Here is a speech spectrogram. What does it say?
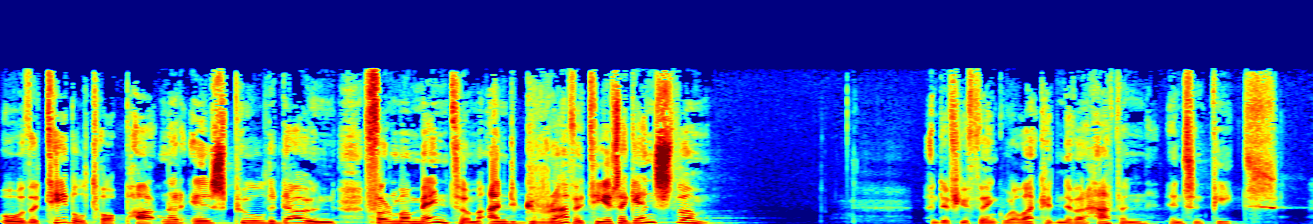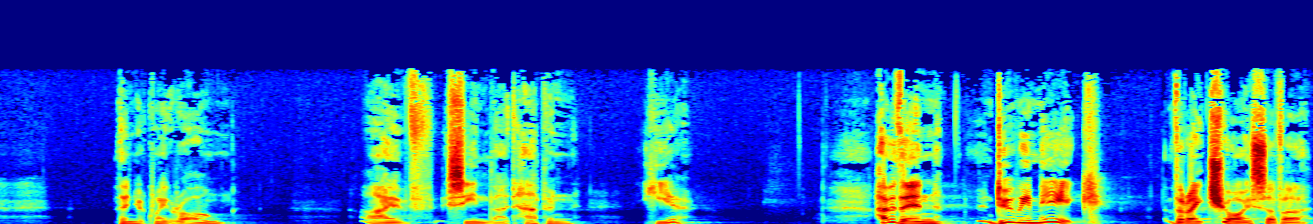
Oh, the tabletop partner is pulled down, for momentum and gravity is against them. And if you think, well, that could never happen in St. Pete's, then you're quite wrong. I've seen that happen here. How then do we make the right choice of a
